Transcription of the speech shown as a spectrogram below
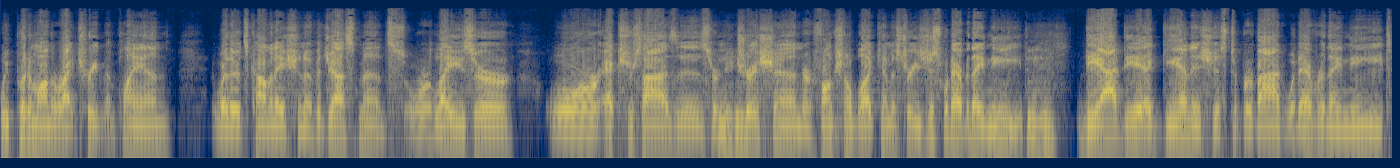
We put them on the right treatment plan, whether it's a combination of adjustments or laser or exercises or mm-hmm. nutrition or functional blood chemistries, just whatever they need. Mm-hmm. The idea again is just to provide whatever they need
